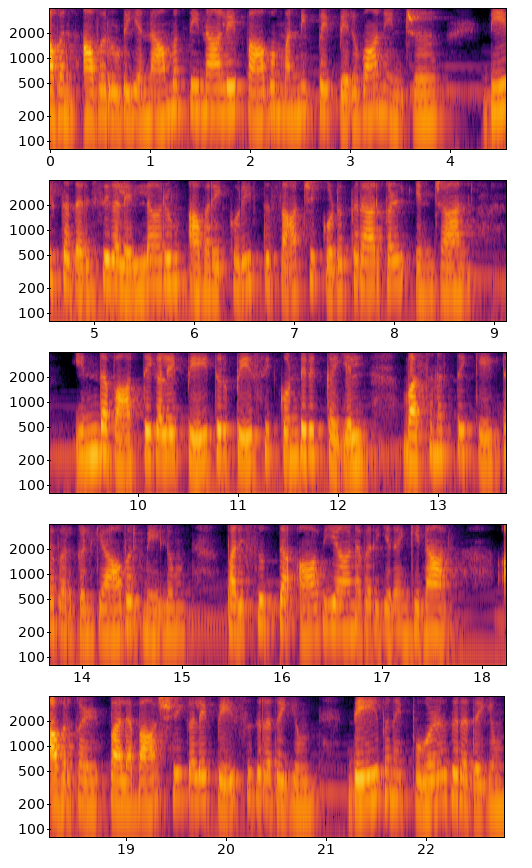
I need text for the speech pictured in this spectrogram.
அவன் அவருடைய நாமத்தினாலே பாவ மன்னிப்பை பெறுவான் என்று தீர்க்கதரிசிகள் எல்லாரும் அவரை குறித்து சாட்சி கொடுக்கிறார்கள் என்றான். இந்த வார்த்தைகளை பேதுரு பேசிக் கொண்டிருக்கையில் வசனத்தை கேட்டவர்கள் யாவர் மேலும் பரிசுத்த ஆவியானவர் இறங்கினார். அவர்கள் பல பாஷைகளை பேசுகிறதையும் தேவனை புகழ்கிறதையும்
